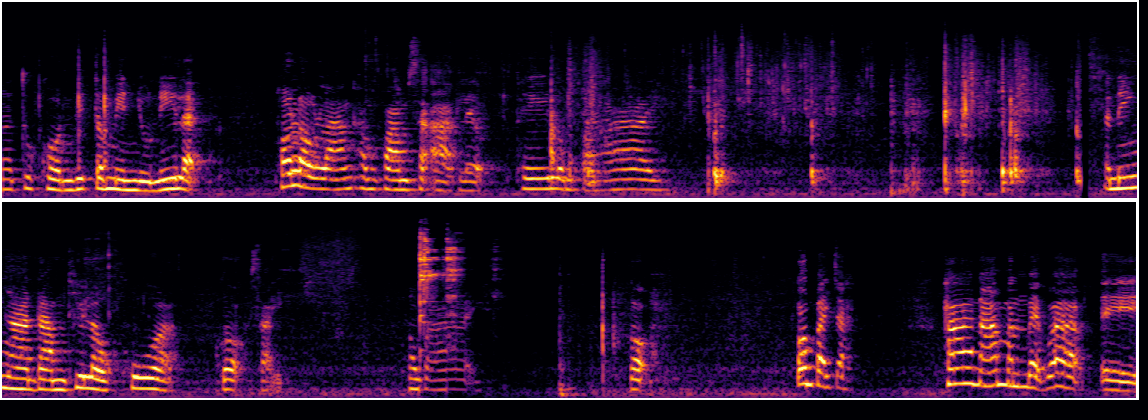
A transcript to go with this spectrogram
นะทุกคนวิตามินอยู่นี่แหละ ราะเราล้างทำความสะอาดแล้ว เทลงไป อันนี้งาดำที่เราคั่วก็ใส่ลงไปก็ต้มไปจ้ะ ถ้าน้ำมันแบบว่า เออ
